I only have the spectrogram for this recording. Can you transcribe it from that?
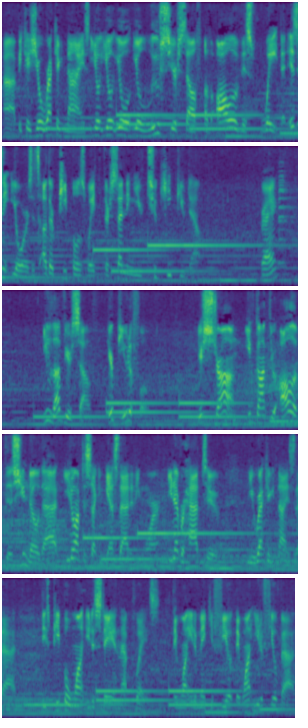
Uh, because you'll recognize, you'll, you'll, you'll, you'll loose yourself of all of this weight that isn't yours, it's other people's weight that they're sending you to keep you down. Right? You love yourself. You're beautiful. You're strong. You've gone through all of this. You know that. You don't have to second guess that anymore. You never had to. You recognize that. These people want you to stay in that place. They want you to make you feel, they want you to feel bad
